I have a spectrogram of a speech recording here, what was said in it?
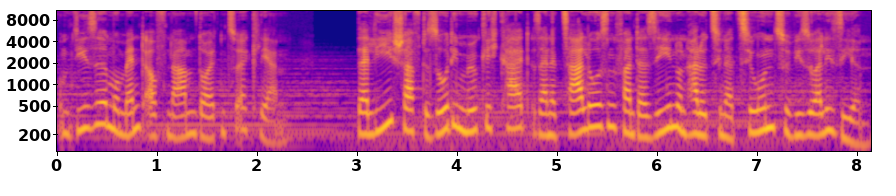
um diese Momentaufnahmen deutend zu erklären. Dalí schaffte so die Möglichkeit, seine zahllosen Fantasien und Halluzinationen zu visualisieren.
